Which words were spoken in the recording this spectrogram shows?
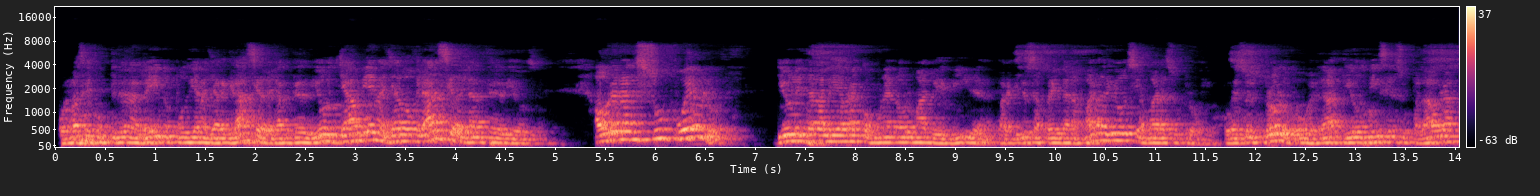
Por más que cumplieran la ley, no podían hallar gracia delante de Dios. Ya habían hallado gracia delante de Dios. Ahora eran su pueblo. Dios les da la ley ahora como una norma de vida, para que ellos aprendan a amar a Dios y amar a su prójimo. Por eso el prólogo, ¿verdad? Dios dice en su palabra,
